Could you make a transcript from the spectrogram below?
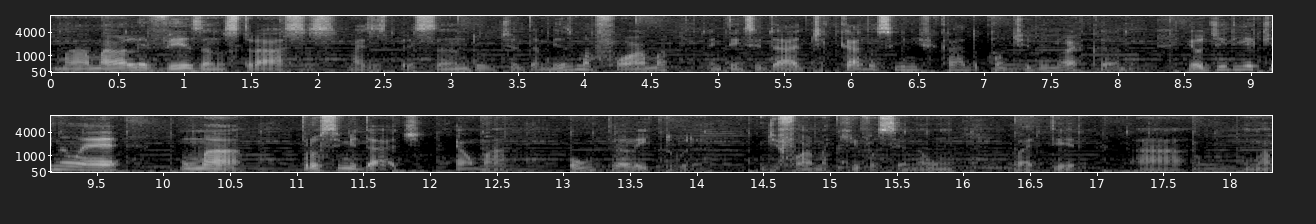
uma maior leveza nos traços, mas expressando de, da mesma forma a intensidade de cada significado contido no arcano. Eu diria que não é uma proximidade, é uma outra leitura, de forma que você não vai ter a, uma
